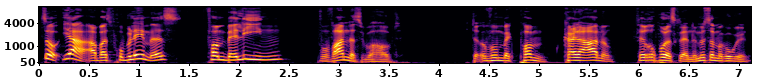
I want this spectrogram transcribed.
So, ja, aber das Problem ist, von Berlin, wo war denn das überhaupt? Ich dachte, irgendwo in MacPom, keine Ahnung. Ferropolis-Gelände, müsst ihr mal googeln.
